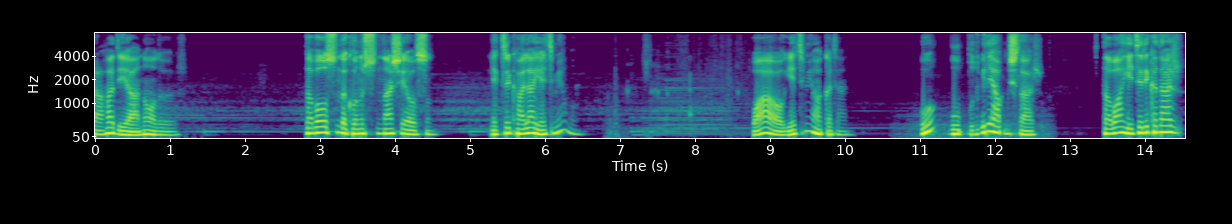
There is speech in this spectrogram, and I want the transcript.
Ya hadi ya ne olur. Tava olsun da konuşsunlar şey olsun. Elektrik hala yetmiyor mu? Wow yetmiyor hakikaten. Bu, bu bunu bile yapmışlar. Sabah yeteri kadar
